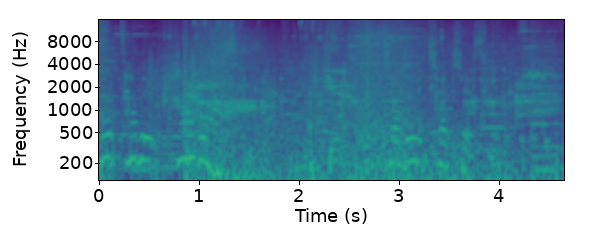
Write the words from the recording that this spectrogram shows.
포탑을 파괴했습니다. 적을 처치했습니다.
